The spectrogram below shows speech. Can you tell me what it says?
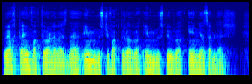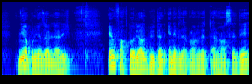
və yaxud da n faktorialın əvəzinə n-2 faktorial vuraq n-1 vuraq n yaza bilərik. Niyə bunu yaza bilərik? n faktorial 1-dən n-ə qədər olan ədədlərin hasilidir.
